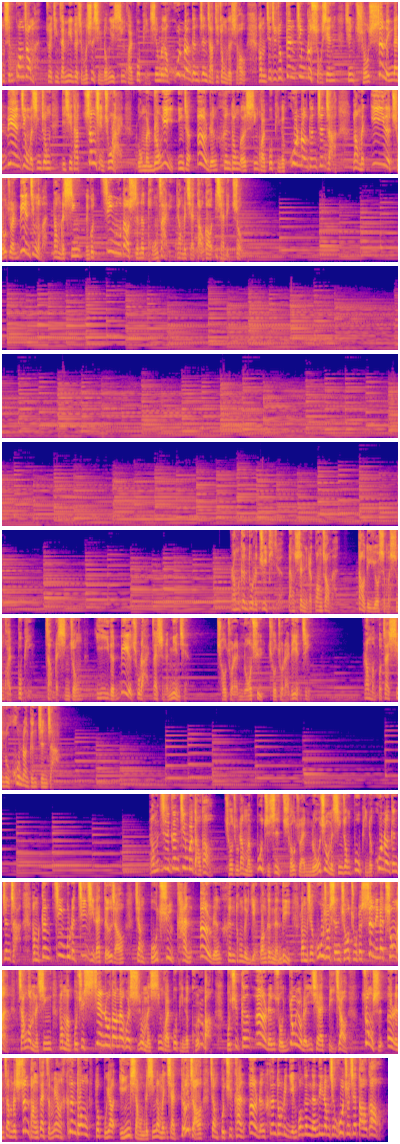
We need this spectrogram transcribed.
神光照们最近在面对什么事情，容易心怀不平，陷入到混乱跟挣扎之中的时候，那我们接着就更进一步的，首先先求圣灵来炼净我们心中一切，它彰显出来，我们容易因着恶人亨通而心怀不平的混乱跟挣扎，让我们一一的求主来炼净我们，让我们的心能够进入到神的同在里，让我们一起来祷告，一起来领受。更多的具体的，让圣灵的光照们，到底有什么心怀不平，在我们的心中一一的列出来，在神的面前，求主来挪去，求主来炼净，让我们不再陷入混乱跟挣扎。让我们继续跟进一步祷告。求主让我们不只是求主来挪去我们心中不平的混乱跟挣扎，让我们更进一步的积极来得着，这样不去看恶人亨通的眼光跟能力。让我们先呼求神，求主的圣灵来充满，掌管我们的心，让我们不去陷入到那会使我们心怀不平的捆绑，不去跟恶人所拥有的一切来比较。纵使恶人在我们的身旁再怎么样的亨通，都不要影响我们的心。让我们一起来得着，这样不去看恶人亨通的眼光跟能力。让我们先呼求，先祷告。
